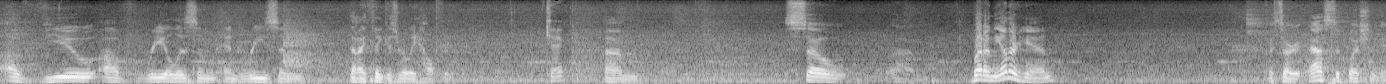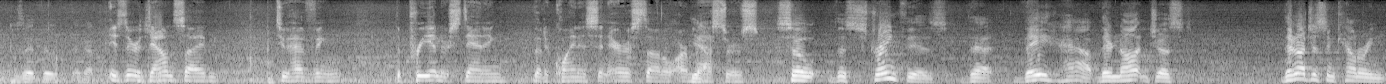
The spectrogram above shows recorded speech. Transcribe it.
a view of realism and reason that I think is really healthy. Okay. Um, So, um, but on the other hand, sorry, ask the question again because I, I got. Is there a downside to having the pre-understanding that Aquinas and Aristotle are Yeah. masters? So the strength is that they have they're not just they're not just encountering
